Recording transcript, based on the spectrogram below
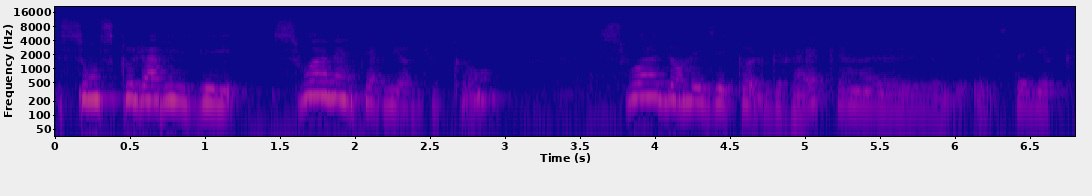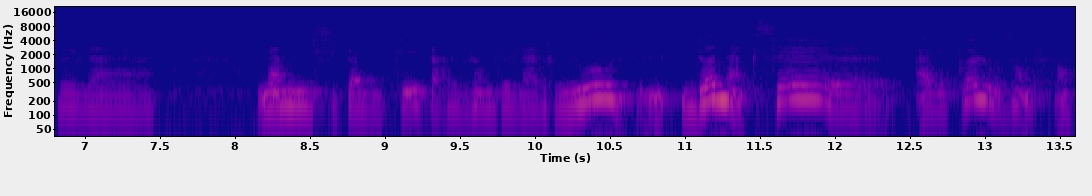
sont scolarisés soit à l'intérieur du camp, soit dans les écoles grecques. hein, C'est-à-dire que la, la municipalité, par exemple de Lavrio, donne accès euh, à l'école aux enfants.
